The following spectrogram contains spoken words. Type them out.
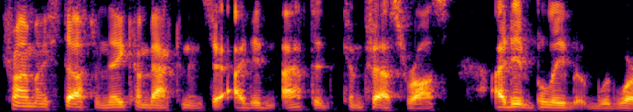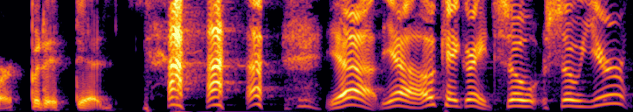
try my stuff and they come back and say, I didn't, I have to confess, Ross, I didn't believe it would work, but it did. yeah, yeah. Okay, great. So so you're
